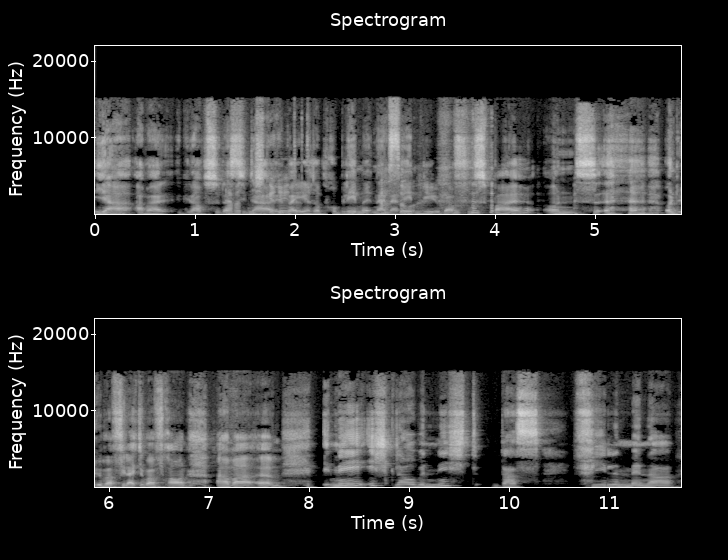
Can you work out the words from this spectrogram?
Ja, aber glaubst du, dass da sie da geredet. über ihre Probleme, nein, so. da reden die über Fußball und, und über, vielleicht über Frauen. Aber ähm, nee, ich glaube nicht, dass viele Männer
